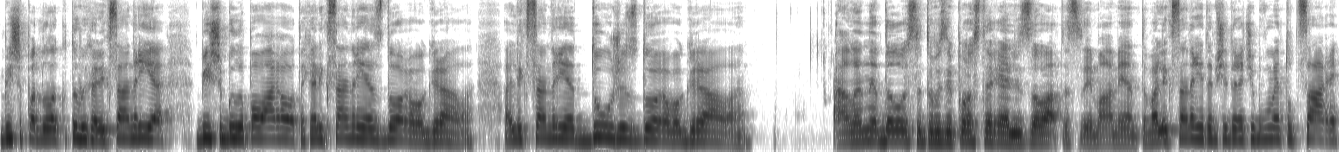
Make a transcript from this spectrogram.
більше подала кутових, Олександрія більше було по воротах, Олександрія здорово грала, Олександрія дуже здорово грала. Але не вдалося, друзі, просто реалізувати свій момент. В Олександрії там ще, до речі, був момент у цари,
